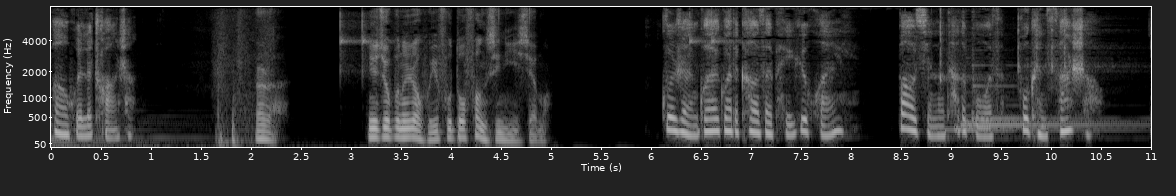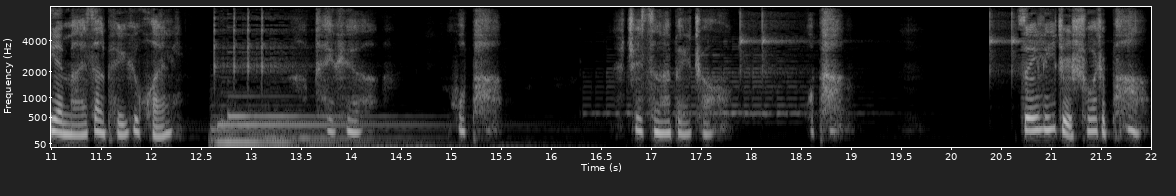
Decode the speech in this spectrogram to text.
抱回了床上。软软，你就不能让为夫多放心你一些吗？顾软乖乖的靠在裴玉怀里，抱紧了他的脖子，不肯撒手，也埋在了裴玉怀里。裴玉，我怕，这次来北周，我怕，嘴里只说着怕。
